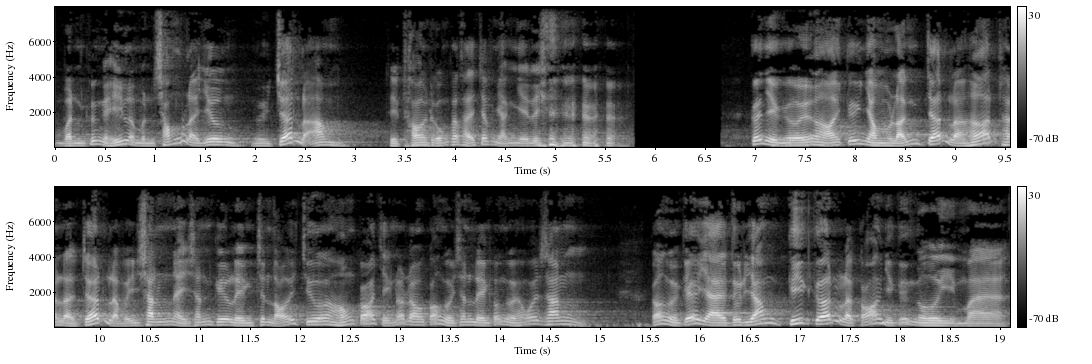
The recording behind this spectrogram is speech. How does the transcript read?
mình cứ nghĩ là mình sống là dương, người chết là âm. Thì thôi cũng có thể chấp nhận vậy đi. Có nhiều người họ cứ nhầm lẫn chết là hết hay là chết là bị sanh này, sanh kia liền. Xin lỗi, chưa, không có chuyện đó đâu. Có người sanh liền, có người không có sanh có người kéo dài, tôi dám ký kết là có những cái người mà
